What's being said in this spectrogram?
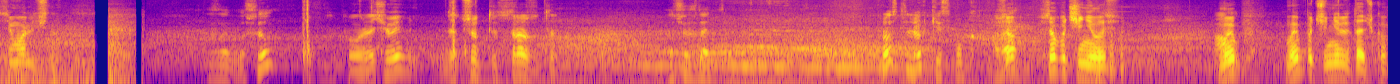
Символично. Заглушил. Поворачивай. Да что ты сразу-то? А что ждать-то? Просто легкий испуг. Все, все починилось. Мы, мы починили тачку.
